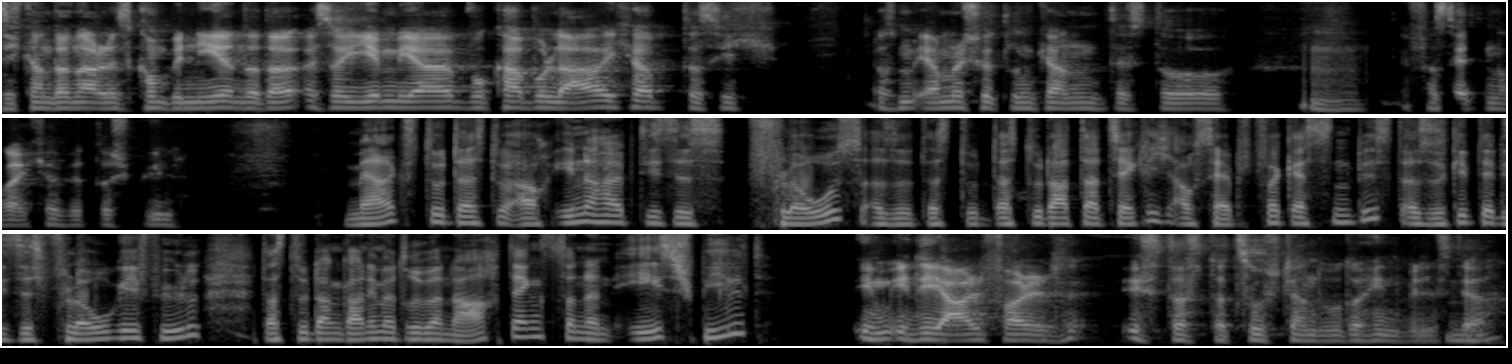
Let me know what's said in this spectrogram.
Und ich kann dann alles kombinieren. Oder also je mehr Vokabular ich habe, dass ich aus dem Ärmel schütteln kann, desto mhm. facettenreicher wird das Spiel. Merkst du, dass du auch innerhalb dieses Flows, also dass du, dass du da tatsächlich auch selbst vergessen bist? Also es gibt ja dieses Flow-Gefühl, dass du dann gar nicht mehr drüber nachdenkst, sondern es spielt? Im Idealfall ist das der Zustand, wo du hin willst, mhm. ja.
